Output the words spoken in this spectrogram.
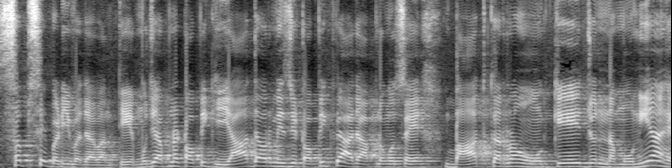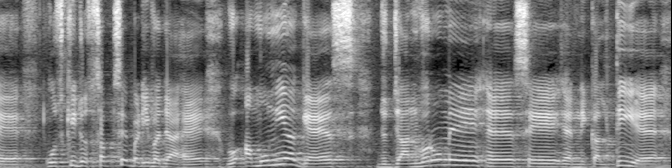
सबसे बड़ी वजह बनती है। मुझे अपना टॉपिक याद है और मैं इसी टॉपिक पे आज आप लोगों से बात कर रहा हूँ कि जो नमूनिया है, उसकी जो सबसे बड़ी वजह है, वो अमोनिया गैस जो जानवरों में से निकलती है,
